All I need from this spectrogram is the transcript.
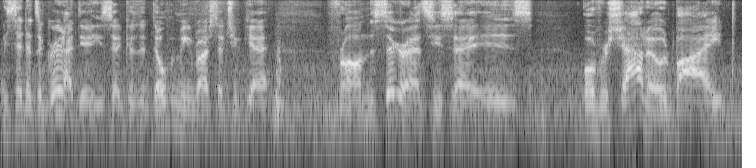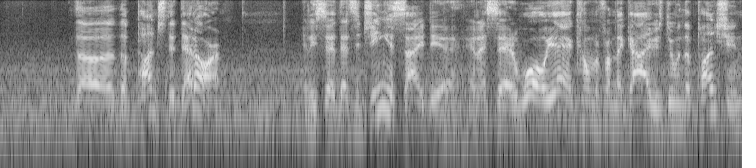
he said that's a great idea. He said because the dopamine rush that you get from the cigarettes, he said, is overshadowed by the the punch, the dead arm. And he said that's a genius idea. And I said, whoa, yeah, coming from the guy who's doing the punching.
